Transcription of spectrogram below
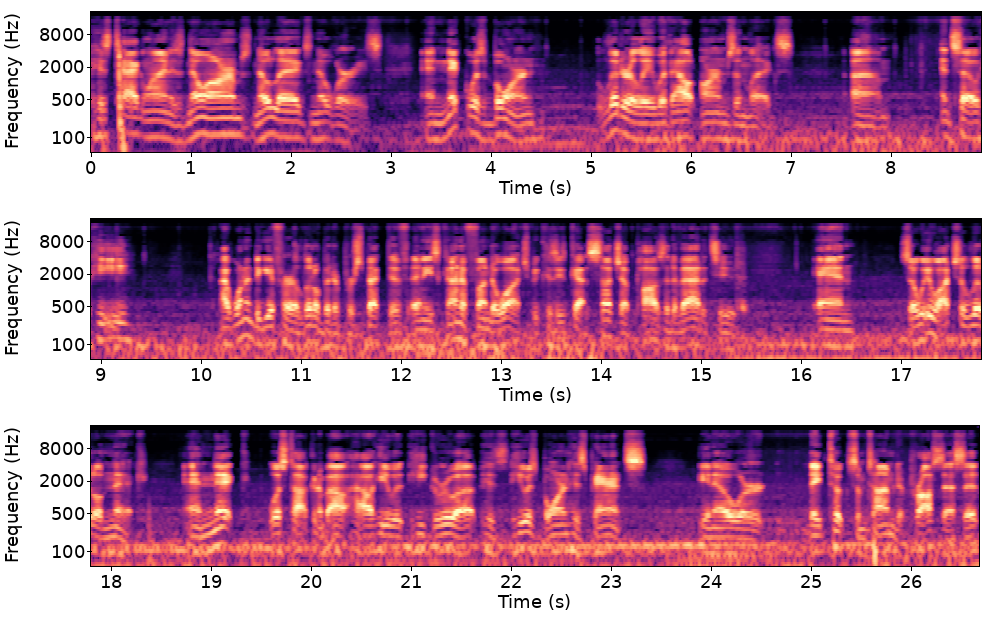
His tagline is no arms, no legs, no worries. And Nick was born literally without arms and legs. Um, and so he, I wanted to give her a little bit of perspective, and he's kind of fun to watch because he's got such a positive attitude. And so we watched a little Nick, and Nick was talking about how he was he grew up. His he was born. His parents, you know, were they took some time to process it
